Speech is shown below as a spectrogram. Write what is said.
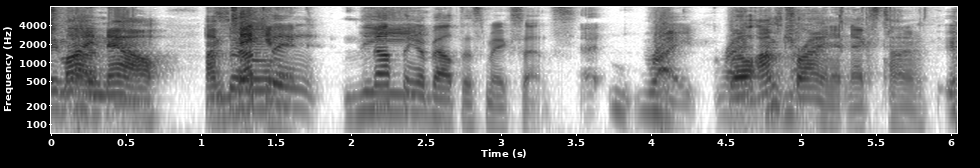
Dave, mine uh, now. I'm so- taking it. Nothing, The- nothing about this makes sense. right, right. Well, I'm There's trying it next time. Do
